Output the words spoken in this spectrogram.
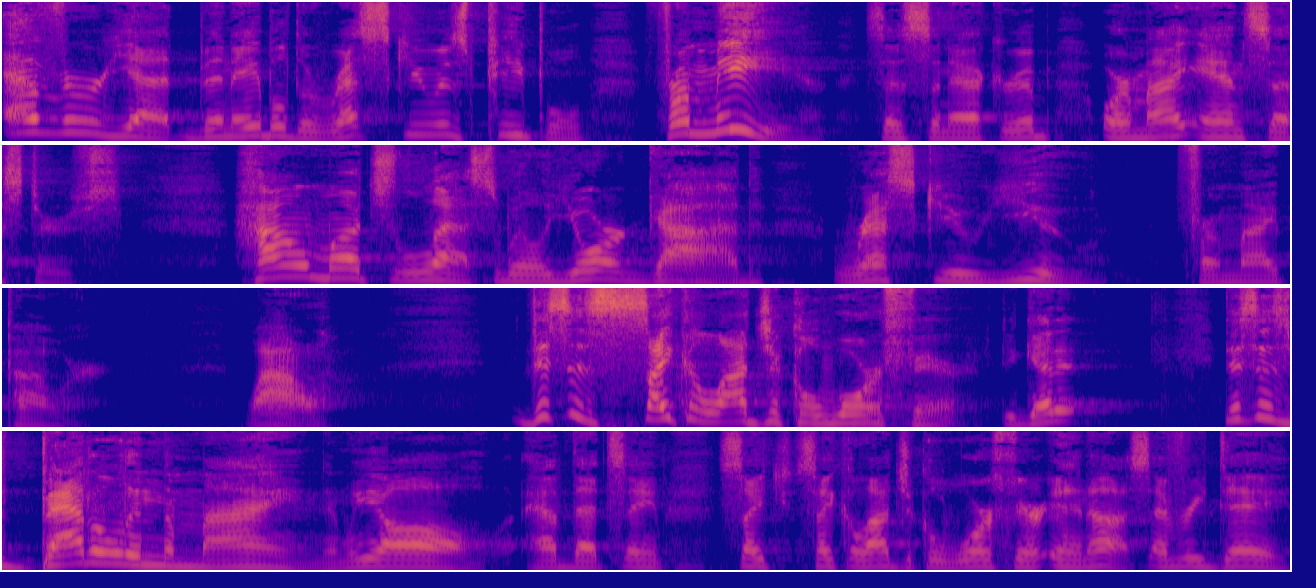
ever yet been able to rescue his people from me, says Sennacherib, or my ancestors. How much less will your God rescue you from my power? Wow. This is psychological warfare. Do you get it? This is battle in the mind, and we all have that same psych- psychological warfare in us every day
